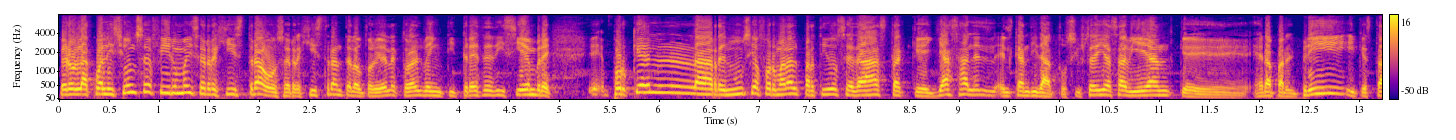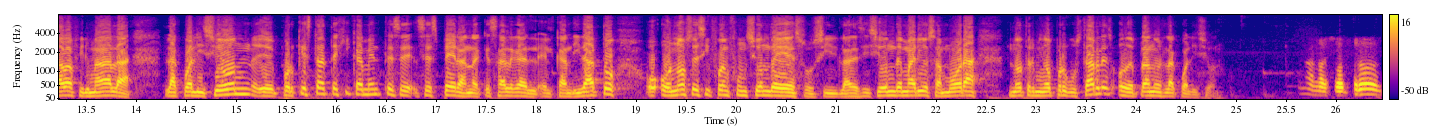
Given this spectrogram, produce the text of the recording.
pero la coalición se firma y se registra o se registra ante la autoridad electoral el 23 de diciembre. Eh, ¿Por qué la renuncia formal al partido se da hasta que ya sale el, candidato? Si ustedes ya sabían que era para el PRI y que estaba firmada la, la coalición, eh, ¿por qué estratégicamente se, se espera? A que salga el, candidato, o, no sé si fue en función de eso, si la decisión de Mario Zamora no terminó por gustarles o de plano es la coalición. Bueno, nosotros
